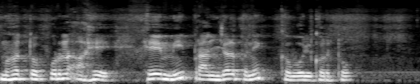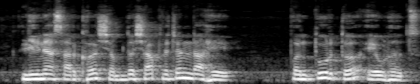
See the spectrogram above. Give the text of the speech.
महत्त्वपूर्ण आहे हे मी प्रांजळपणे कबूल करतो. लिहिण्यासारखं शब्दशा प्रचंड आहे पण तूर्त एवढंच.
